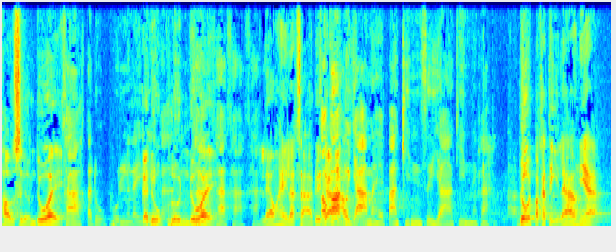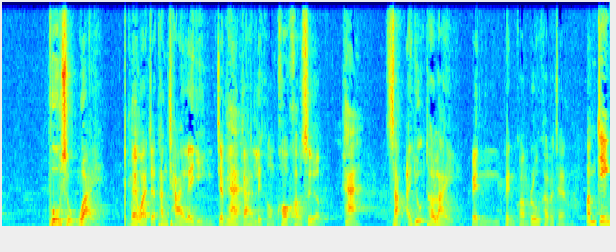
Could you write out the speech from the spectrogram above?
เข่าเสื่อมด้วย ค่ะ กระดูกพรุนอะไรอย่างกเงี้ยระดูกพรุนด้วย ค่ะค่ะค่ะแล้วให้รักษาด้วยเขากาก็รเอายามาให้ป้ากินซื้อยากินนะคะ โดยปกติแล้วเนี่ยผู้สูงวัยไม่ว่าจะทั้งชายและหญิง จะมีค่ะ อาการเรื่องของข้อเข่าเสื่อม ค่ะ สักอายุเท่าไหร่เป็นเป็นความรู้ครับอาจารย์ ความจริง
